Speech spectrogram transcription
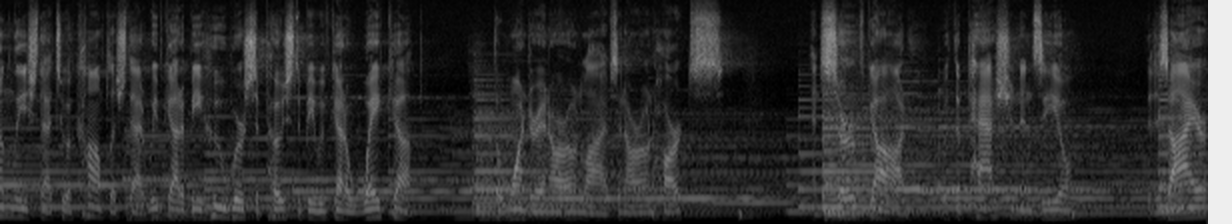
unleash that, to accomplish that, we've got to be who we're supposed to be. We've got to wake up the wonder in our own lives, in our own hearts, and serve God with the passion and zeal, the desire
